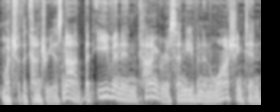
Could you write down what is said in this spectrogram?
much of the country is not. But even in Congress and even in Washington,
